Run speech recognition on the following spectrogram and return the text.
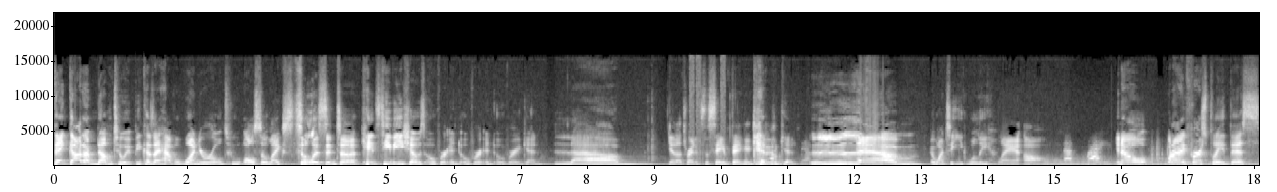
Thank God I'm numb to it because I have a one year old who also likes to listen to kids' TV shows over and over and over again. Lamb. Yeah, that's right. It's the same thing again and again. Lamb. I want to eat woolly lamb. Oh. You know, when I first played this,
